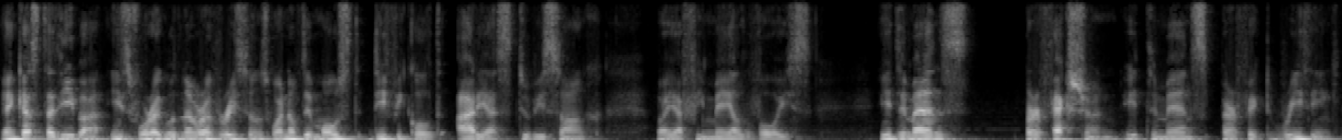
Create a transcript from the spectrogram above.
And Casta Diva is, for a good number of reasons, one of the most difficult arias to be sung by a female voice. It demands perfection, it demands perfect breathing,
